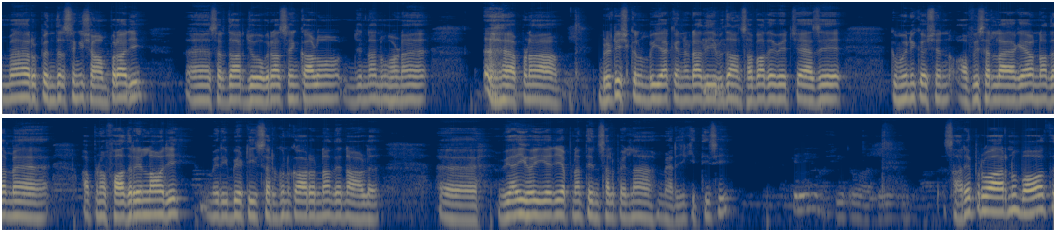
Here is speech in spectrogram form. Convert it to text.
ਮੈਂ ਰੁਪਿੰਦਰ ਸਿੰਘ ਸ਼ਾਮਪੁਰਾ ਜੀ। ਅ, ਸਰਦਾਰ ਜੋਗਰਾਜ ਸਿੰਘ ਕਾਲੋਂ ਜਿਨ੍ਹਾਂ ਨੂੰ ਹੁਣ ਆਪਣਾ ਬ੍ਰਿਟਿਸ਼ ਕੋਲੰਬੀਆ ਕੈਨੇਡਾ ਦੀ ਵਿਧਾਨ ਸਭਾ ਦੇ ਵਿੱਚ ਐਜ਼ ਏ ਕਮਿਊਨੀਕੇਸ਼ਨ ਆਫੀਸਰ ਲਾਇਆ ਗਿਆ। ਉਹਨਾਂ ਦਾ ਮੈਂ ਆਪਣਾ ਫਾਦਰ ਇਨ ਲਾਅ ਜੀ। ਮੇਰੀ ਬੇਟੀ ਸਰਗੁਣ ਕੌਰ ਉਹਨਾਂ ਦੇ ਨਾਲ ਅ, ਵਿਆਹੀ ਹੋਈ ਹੈ ਜੀ ਆਪਣਾ 3 ਸਾਲ ਪਹਿਲਾਂ ਮੈਰਿਜ ਕੀਤੀ ਸੀ। ਕਿੰਨੀ ਕੁ ਖੁਸ਼ੀ ਪਰਿਵਾਰ ਦੇ ਵਿੱਚ? ਸਾਰੇ ਪਰਿਵਾਰ ਨੂੰ ਬਹੁਤ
